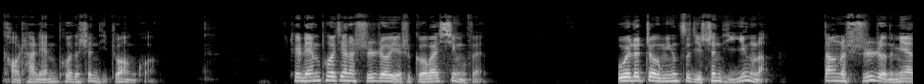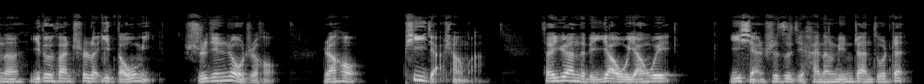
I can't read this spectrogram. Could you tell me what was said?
考察廉颇的身体状况。这廉颇见了使者也是格外兴奋。为了证明自己身体硬朗，当着使者的面呢，一顿饭吃了一斗米、十斤肉之后，然后披甲上马，在院子里耀武扬威，以显示自己还能临战坐镇。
